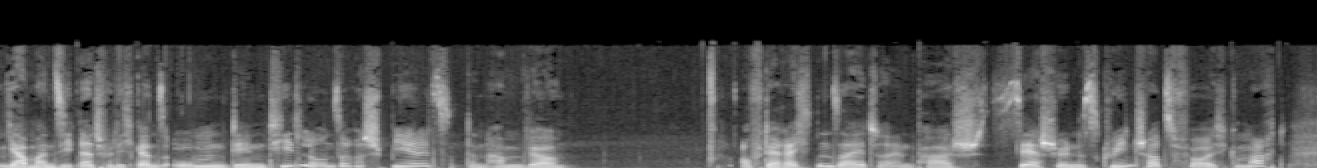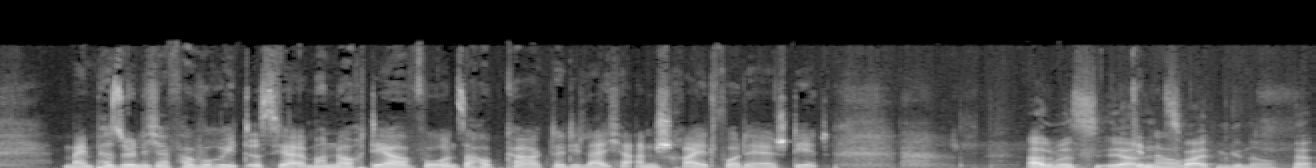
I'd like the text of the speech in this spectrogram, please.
ja, man sieht natürlich ganz oben den Titel unseres Spiels. Dann haben wir auf der rechten Seite ein paar sehr schöne Screenshots für euch gemacht. Mein persönlicher Favorit ist ja immer noch der, wo unser Hauptcharakter die Leiche anschreit, vor der er steht. Ah, du meinst, ja, genau. den zweiten, genau. Ja.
